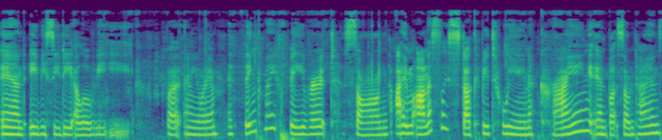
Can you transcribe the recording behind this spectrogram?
and ABCDLOVE. But anyway, I think my favorite song, I'm honestly stuck between Crying and But Sometimes.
